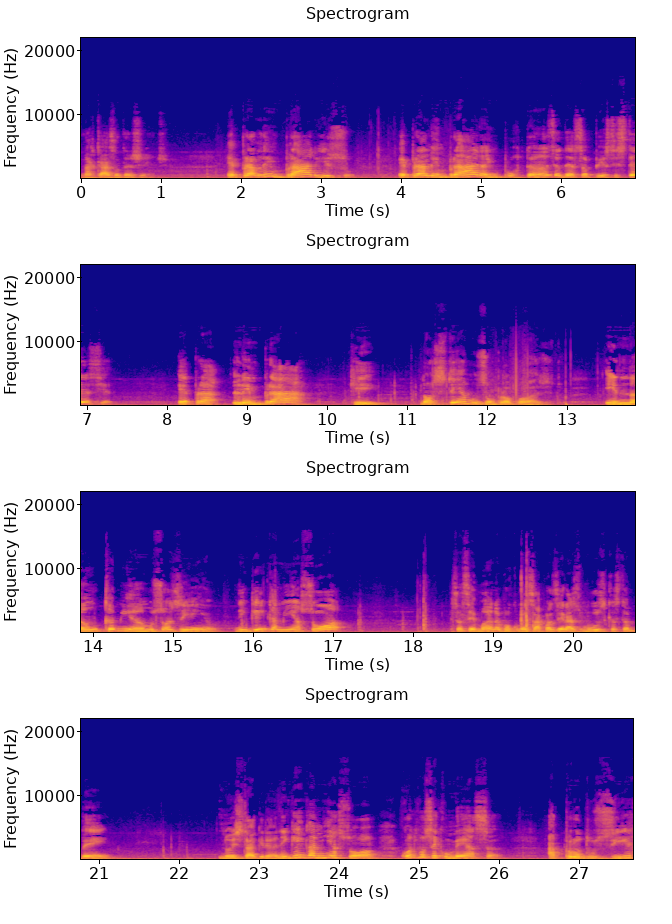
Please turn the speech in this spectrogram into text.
na casa da gente. É para lembrar isso, é para lembrar a importância dessa persistência, é para lembrar que nós temos um propósito e não caminhamos sozinho. Ninguém caminha só. Essa semana eu vou começar a fazer as músicas também no Instagram. Ninguém caminha só. Quando você começa a produzir,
